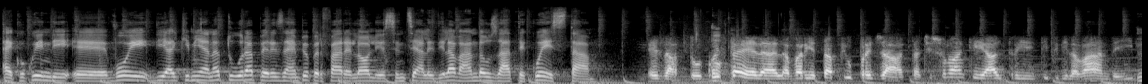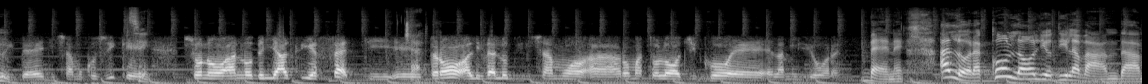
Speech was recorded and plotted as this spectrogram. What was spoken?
Ecco, quindi eh, voi di Alchimia Natura per esempio per fare l'olio essenziale di lavanda usate questa? Esatto, questa okay. è la, la, varietà più pregiata, ci sono anche altri tipi di lavande ibride, mm. diciamo così, che sì. sono, hanno degli altri effetti, eh, certo. però a livello diciamo, aromatologico è, è la migliore. Bene, allora con l'olio di lavanda,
